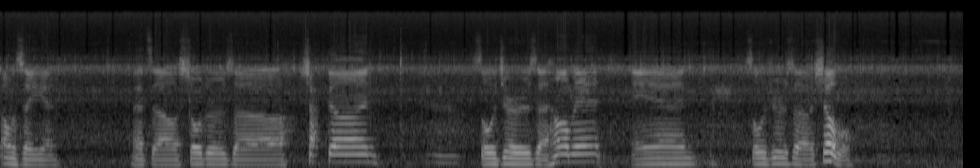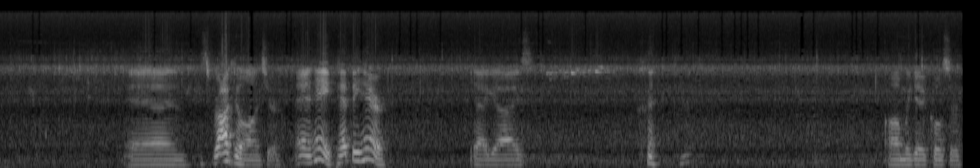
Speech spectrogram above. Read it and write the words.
gonna say again. That's uh, Soldier's uh, shotgun. Soldier's uh, helmet. And Soldier's uh, shovel. And his rocket launcher. And hey, Peppy Hare. Yeah, guys. I'm gonna get closer.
